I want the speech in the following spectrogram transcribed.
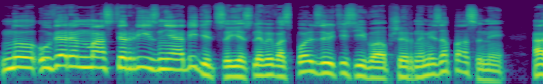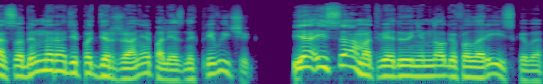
Ну, уверен, мастер Риз не обидится, если вы воспользуетесь его обширными запасами, особенно ради поддержания полезных привычек. Я и сам отведаю немного фаларийского.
